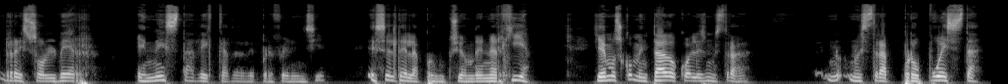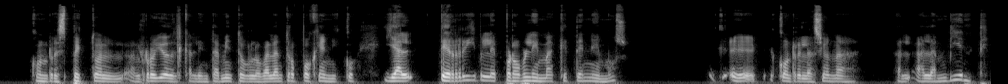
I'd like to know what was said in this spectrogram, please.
resolver en esta década de preferencia es el de la producción de energía. Ya hemos comentado cuál es nuestra, nuestra propuesta con respecto al, rollo del calentamiento global antropogénico y al terrible problema que tenemos eh, con relación al ambiente,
